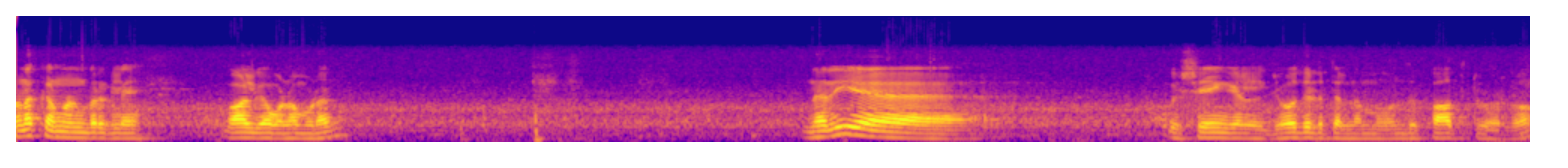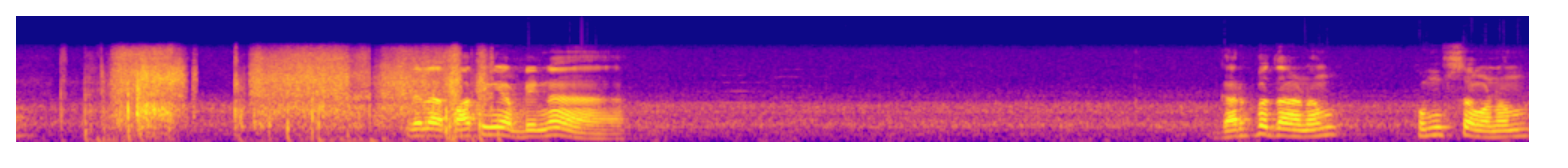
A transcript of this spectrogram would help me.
வணக்கம் நண்பர்களே வாழ்க வளமுடன். நிறைய விஷயங்கள் ஜோதிடத்தில் நம்ம வந்து பார்த்துட்டு வர்றோம். இதில் பார்த்தீங்க அப்படின்னா கர்ப்பதானம் பும்சவனம்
